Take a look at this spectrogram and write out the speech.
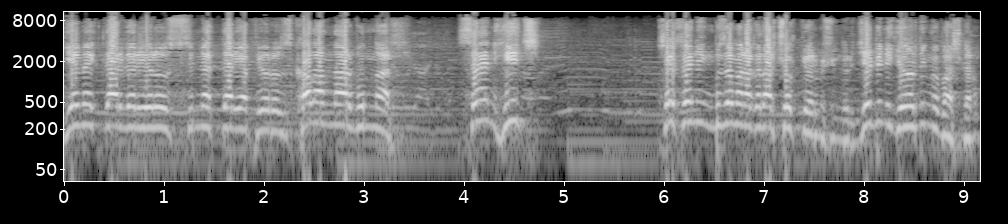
Yemekler veriyoruz, sünnetler yapıyoruz. Kalanlar bunlar. Sen hiç kefenin bu zamana kadar çok görmüşsündür. Cebini gördün mü başkanım?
